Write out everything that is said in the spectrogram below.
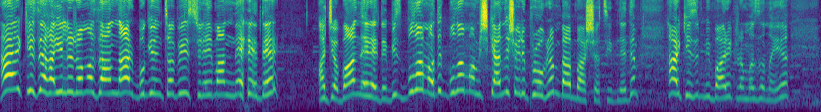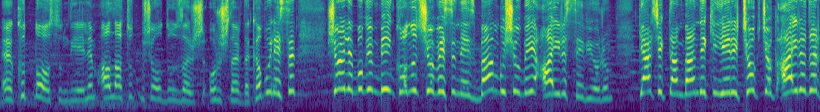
Herkese hayırlı Ramazanlar. Bugün tabii Süleyman nerede? Acaba nerede? Biz bulamadık. Bulamamışken de şöyle programı ben başlatayım dedim. Herkesin mübarek Ramazan ayı e, kutlu olsun diyelim. Allah tutmuş olduğunuz oruç- oruçları da kabul etsin. Şöyle bugün Bin Konut Şubesi'ndeyiz. Ben bu şubeyi ayrı seviyorum. Gerçekten bendeki yeri çok çok ayrıdır.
